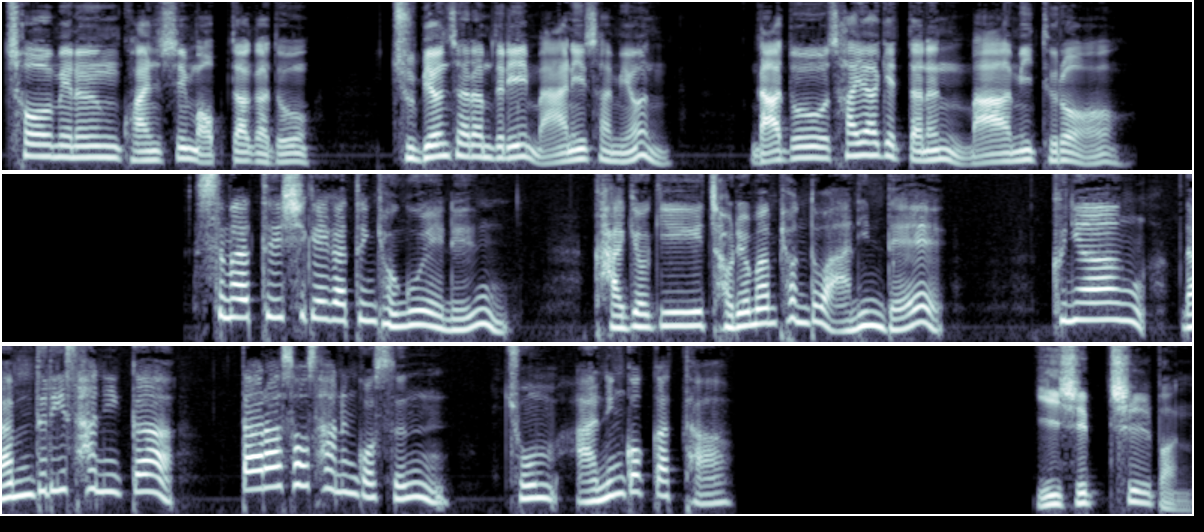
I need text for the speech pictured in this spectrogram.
처음에는 관심 없다가도 주변 사람들이 많이 사면 나도 사야겠다는 마음이 들어. 스마트 시계 같은 경우에는 가격이 저렴한 편도 아닌데 그냥 남들이 사니까 따라서 사는 것은 좀 아닌 것 같아. 27번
